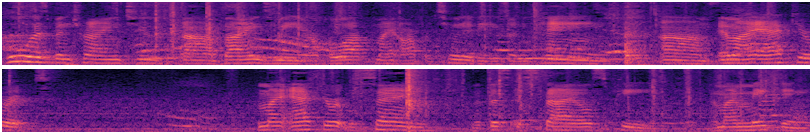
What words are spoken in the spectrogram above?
who has been trying to uh, bind me or block my opportunities and pain? Um, am I accurate? Am I accurate with saying that this is Styles P? Am I making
